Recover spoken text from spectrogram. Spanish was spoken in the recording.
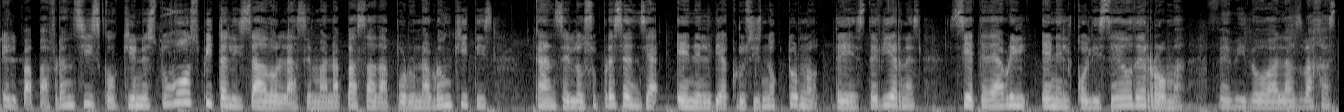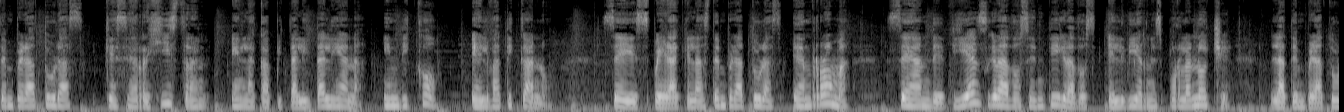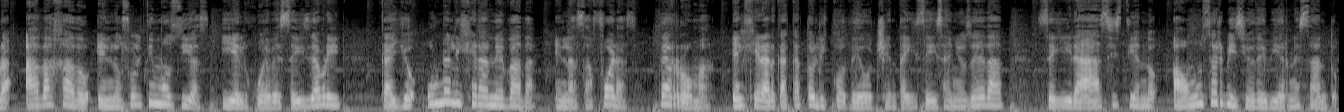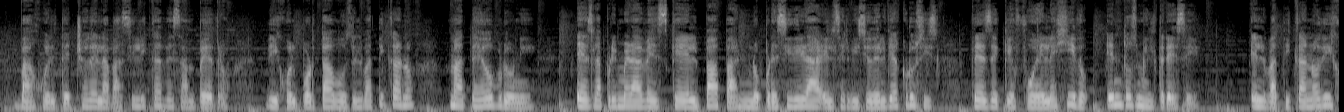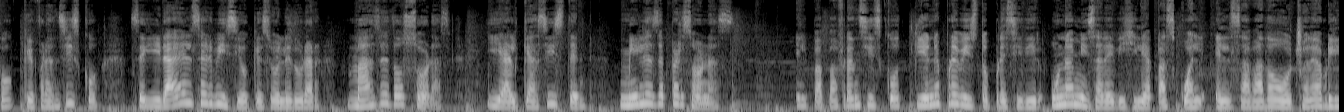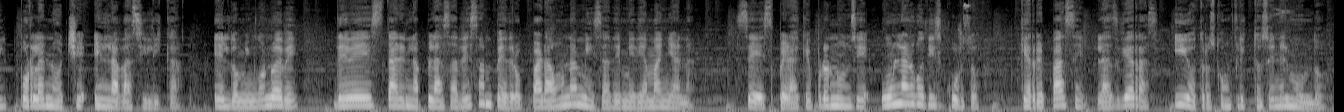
El Papa Francisco, quien estuvo hospitalizado la semana pasada por una bronquitis, canceló su presencia en el Via Crucis nocturno de este viernes 7 de abril en el Coliseo de Roma, debido a las bajas temperaturas que se registran en la capital italiana, indicó el Vaticano. Se espera que las temperaturas en Roma sean de 10 grados centígrados el viernes por la noche, la temperatura ha bajado en los últimos días y el jueves 6 de abril cayó una ligera nevada en las afueras de Roma. El jerarca católico de 86 años de edad seguirá asistiendo a un servicio de Viernes Santo bajo el techo de la Basílica de San Pedro, dijo el portavoz del Vaticano, Matteo Bruni. Es la primera vez que el Papa no presidirá el servicio del Via Crucis desde que fue elegido en 2013 el Vaticano dijo que Francisco seguirá el servicio que suele durar más de dos horas y al que asisten miles de personas. El Papa Francisco tiene previsto presidir una misa de vigilia pascual el sábado 8 de abril por la noche en la Basílica. El domingo 9 debe estar en la Plaza de San Pedro para una misa de media mañana. Se espera que pronuncie un largo discurso que repase las guerras y otros conflictos en el mundo.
